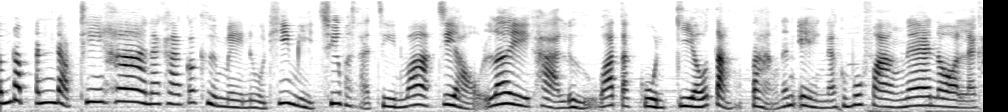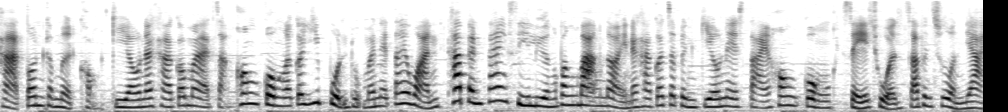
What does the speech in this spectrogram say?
สำหรับอันดับที่ 5 นะคะ ก็คือเมนูที่มีชื่อภาษาจีนว่าเจียวเล่ยค่ะ หรือว่าตระกูลเกี๊ยวต่างๆ นั่นเองนะคุณผู้ฟังแน่นอนแหละค่ะ ต้นกำเนิดของเกี๊ยวนะคะ ก็มาจากฮ่องกงแล้วก็ญี่ปุ่นถูกไหมในไต้หวัน ถ้าเป็นแป้งสีเหลืองบางๆหน่อยนะคะ ก็จะเป็นเกี๊ยวในสไตล์ฮ่องกงเสฉวนซะเป็นส่วนใหญ่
